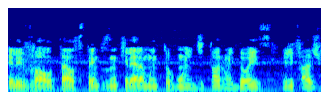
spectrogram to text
ele volta aos tempos em que ele era muito ruim, de Thor 1 e 2. Ele faz...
